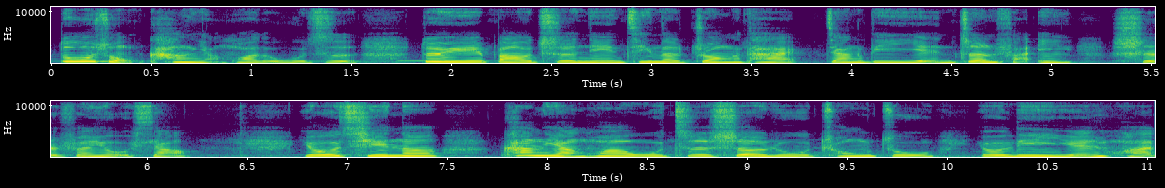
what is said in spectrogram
多种抗氧化的物质，对于保持年轻的状态、降低炎症反应十分有效。尤其呢，抗氧化物质摄入充足，有利于延缓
